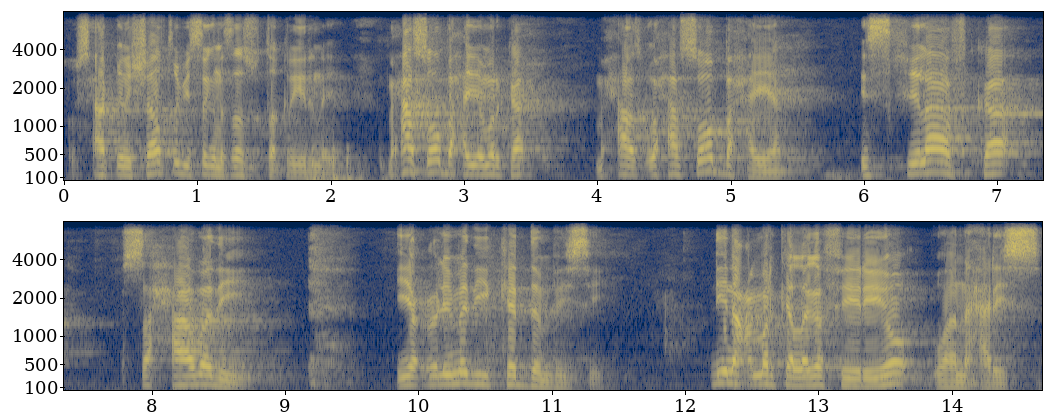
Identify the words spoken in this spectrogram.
abu isxaaqin shaatibi isagana saasuu taqriirinaya. Maxaa soo baxaya marka? Maxaa waxaa soo baxaya iskhilaafka saxaabadii iyo culimmadii ka dambaysay dhinac marka laga fiiriyo waa naxariis.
